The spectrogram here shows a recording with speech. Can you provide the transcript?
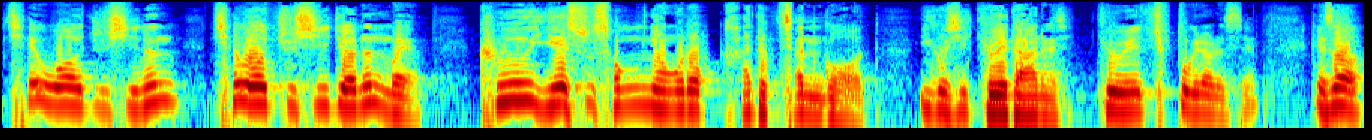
채워 주시는, 채워 주시려는 뭐예요? 그 예수 성령으로 가득 찬 곳. 이것이 교회다 하는 것이 교회의 축복이라고 그랬어요. 그래서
